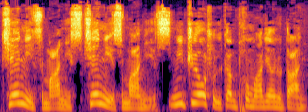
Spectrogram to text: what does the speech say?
见你是骂你一次，见你是骂你一次，你只要说敢碰麻将就打你，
